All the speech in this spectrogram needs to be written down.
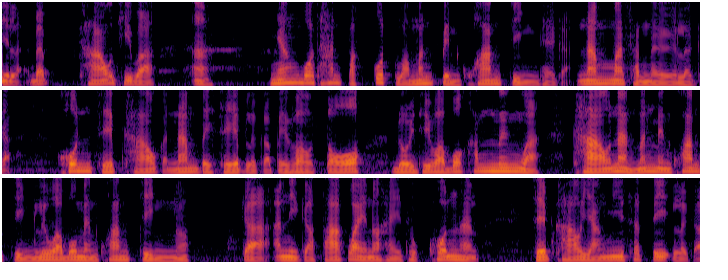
นี่แหละแบบขาวที่ว่าอะยังบ่ทันปรากฏว่ามันเป็นความจริงแท้ก็นำมาเสนอแล้วก็ คนเสพขาวก็นำไปเสพแล้วก็ไปเว้าต่อโดยที่ว่าบ่คำนึงว่าขาวนั่นมันแม่นความจริงหรือว่าบ่แม่นความจริงเนาะก็อันนี้ก็ฝากไว้เนาะให้ทุกคนหั่นเสพข่าวอย่างมีสติแล้วก็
